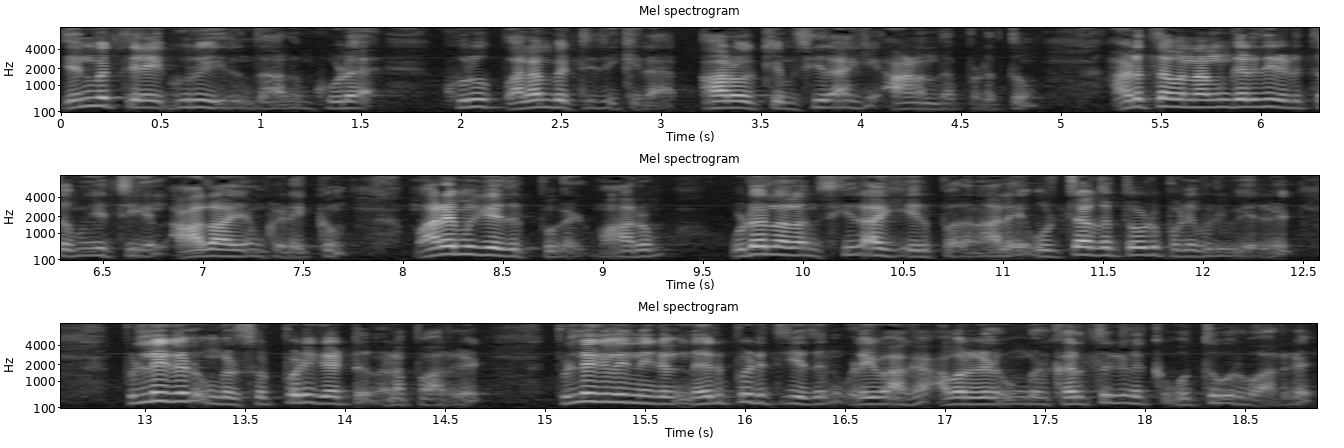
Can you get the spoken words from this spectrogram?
ஜென்மத்திலே குரு இருந்தாலும் கூட குரு பலம் பெற்றிருக்கிறார். ஆரோக்கியம் சீராகி ஆனந்தப்படுத்தும். அடுத்தவன் நலன்கருதி எடுத்த முயற்சியில் ஆதாயம் கிடைக்கும். மறைமுக எதிர்ப்புகள் மாறும். உடல்நலம் சீராகி இருப்பதனாலே உற்சாகத்தோடு பணிபுரிவீர்கள். பிள்ளைகள் உங்கள் சொற்படி கேட்டு நடப்பார்கள். பிள்ளைகளை நீங்கள் நெருப்படுத்தியதன் விளைவாக அவர்கள் உங்கள் கருத்துக்களுக்கு ஒத்து வருவார்கள்.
